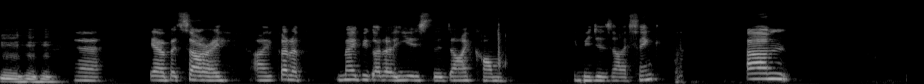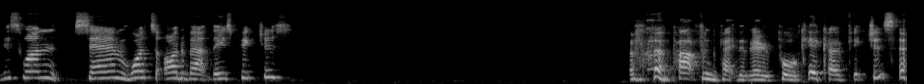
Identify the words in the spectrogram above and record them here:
Mm -hmm. Yeah, yeah. But sorry, I've got to maybe got to use the DICOM images. I think. Um, this one, Sam. What's odd about these pictures? Apart from the fact they're very poor gecko pictures.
